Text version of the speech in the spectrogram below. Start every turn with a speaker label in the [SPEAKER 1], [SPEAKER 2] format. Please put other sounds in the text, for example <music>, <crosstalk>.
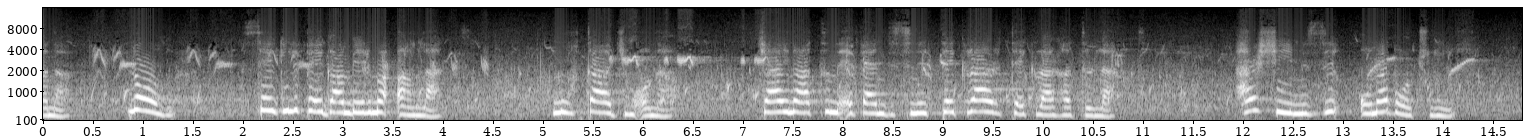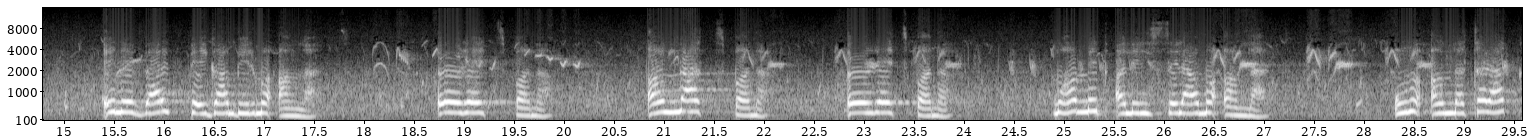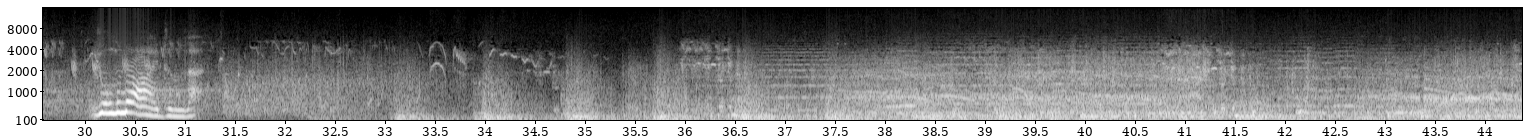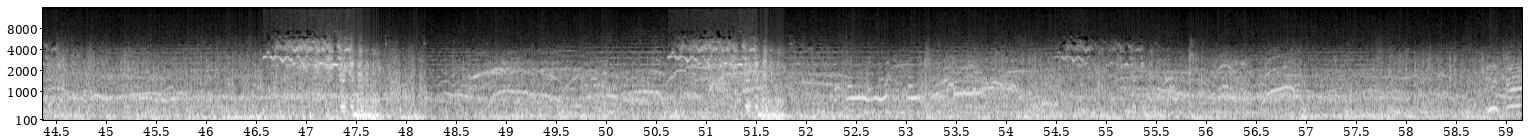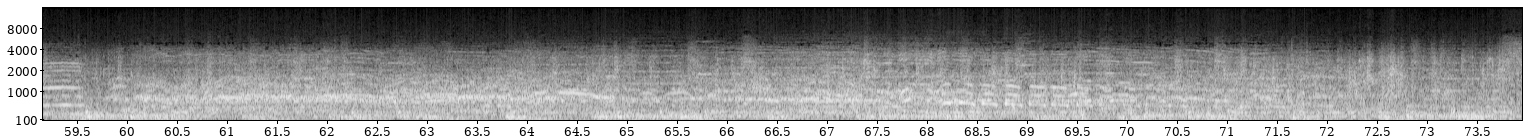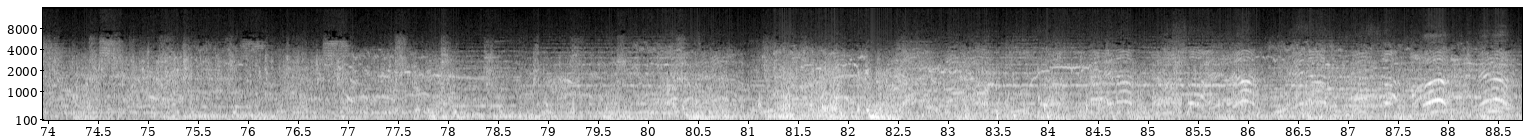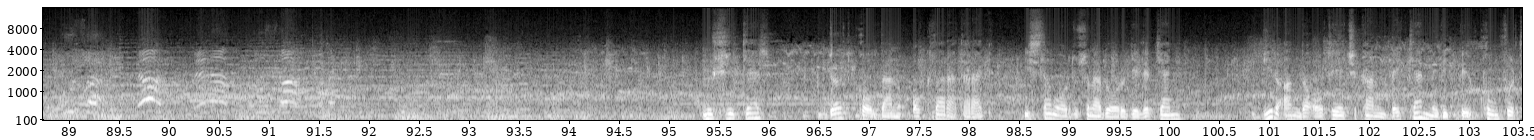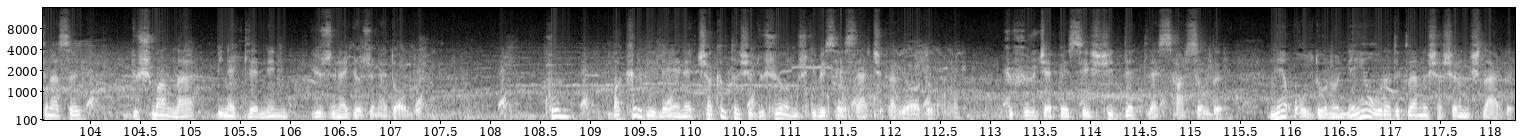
[SPEAKER 1] bana. Ne olur sevgili peygamberime anlat. Muhtacım ona. Kainatın efendisini tekrar tekrar hatırlat. Her şeyimizi ona borçluyuz. En evvel peygamberime anlat. Öğret bana. Anlat bana. Öğret bana. Muhammed Aleyhisselam'ı anlat. Onu anlatarak yolumu aydınlat.
[SPEAKER 2] Müşrikler dört koldan oklar atarak İslam ordusuna doğru gelirken bir anda ortaya çıkan beklenmedik bir kum fırtınası düşmanla bineklerinin yüzüne gözüne doldu. Kum bakır bir leğene çakıl taşı düşüyormuş gibi sesler çıkarıyordu. Küfür cephesi şiddetle sarsıldı. Ne olduğunu, neye uğradıklarını şaşırmışlardı.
